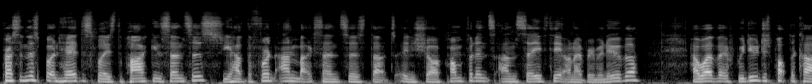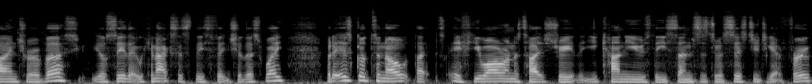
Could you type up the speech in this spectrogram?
Pressing this button here displays the parking sensors. So you have the front and back sensors that ensure confidence and safety on every manoeuvre. However, if we do just pop the car into reverse, you'll see that we can access these feature this way. But it is good to know that if you are on a tight street that you can use these sensors to assist you to get through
